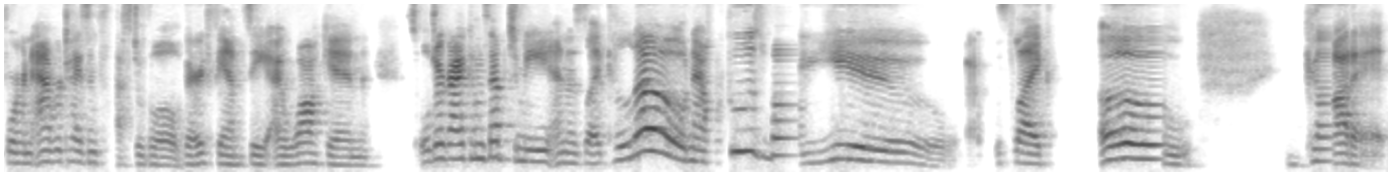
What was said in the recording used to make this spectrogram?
for an advertising festival, very fancy. I walk in, this older guy comes up to me and is like, hello, now who's you? I was like, oh, got it.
